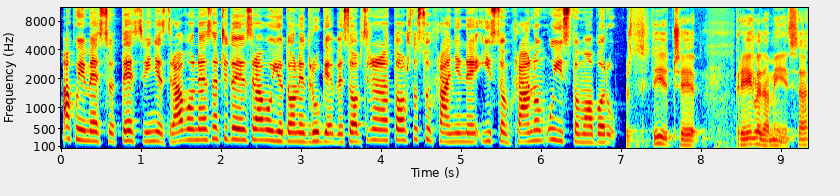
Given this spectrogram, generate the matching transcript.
Ako je meso te svinje zdravo, ne znači da je zdravo i od one druge, bez obzira na to što su hranjene istom hranom u istom oboru. Što se tiče pregleda mesa,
